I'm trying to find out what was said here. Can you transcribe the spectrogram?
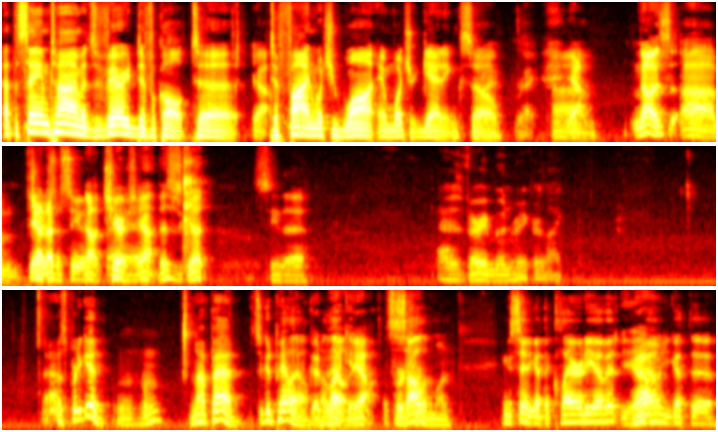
at the same time, it's very difficult to Yeah. to find what you want and what you're getting. So, Right. right. um, yeah. No, it's um yeah, cheers, that's let's see what- oh, cheers. uh, yeah. yeah. this is good. see the That is very Moonraker like. that was pretty good. Mm-hmm. Not bad. It's a good pale ale. Good I like it. yeah, it's a solid sure. one. you can say you got the clarity of it. You Yeah. know, you got the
